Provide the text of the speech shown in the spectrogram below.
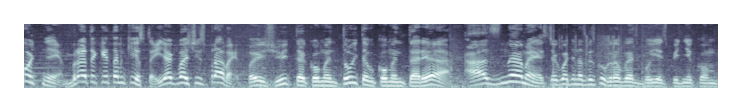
Супутні, братики танкісти, як ваші справи? Пишіть та коментуйте в коментарях. А з нами сьогодні на зв'язку гравець боєць під ніком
